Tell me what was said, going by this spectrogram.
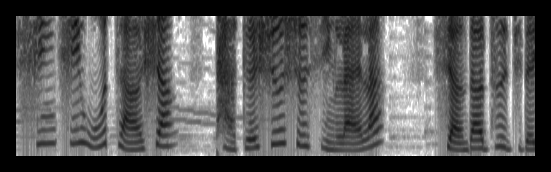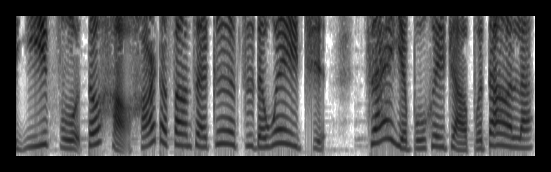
星期五早上，塔格叔叔醒来了，想到自己的衣服都好好的放在各自的位置。再也不会找不到了，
